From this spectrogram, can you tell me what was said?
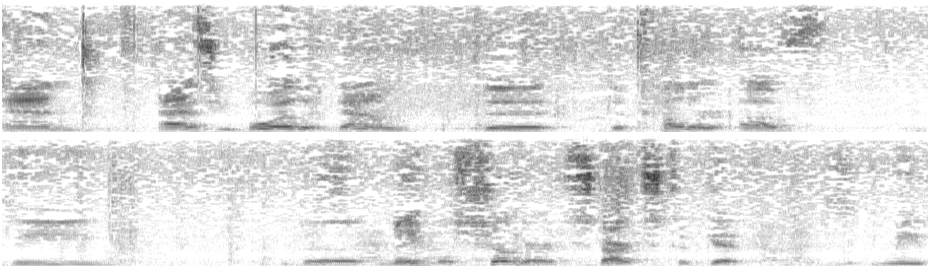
And as you boil it down, the the color of the the maple sugar starts to get me,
